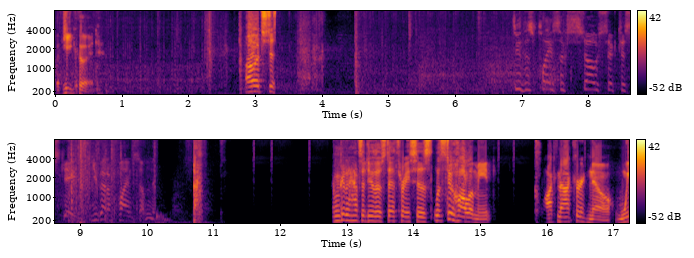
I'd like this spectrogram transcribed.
But he could. Oh, it's just... Dude, this place looks so sick to skate. You gotta find something. That I'm gonna have to do those death races. Let's do Hall of Meat. Clock Knocker? No. We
